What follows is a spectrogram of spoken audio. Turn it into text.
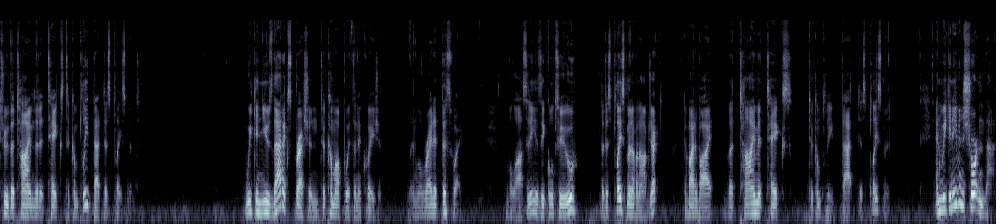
to the time that it takes to complete that displacement. We can use that expression to come up with an equation. And we'll write it this way. Velocity is equal to the displacement of an object divided by the time it takes to complete that displacement. And we can even shorten that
